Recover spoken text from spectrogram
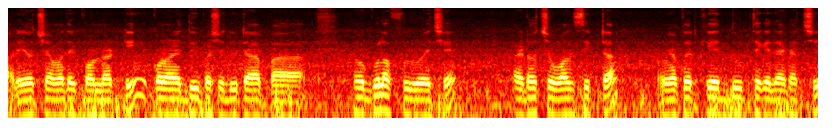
আর এই হচ্ছে আমাদের কর্নারটি। কর্নারের দুই পাশে দুইটা পা গোলাপ ফুল রয়েছে। আর এটা হচ্ছে ওয়ান সিটটা আমি আপনাদেরকে দূর থেকে দেখাচ্ছি।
